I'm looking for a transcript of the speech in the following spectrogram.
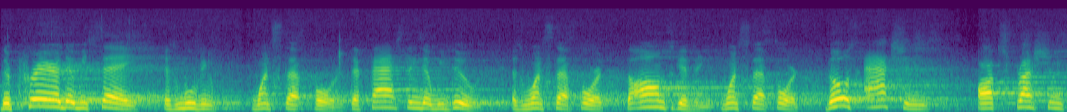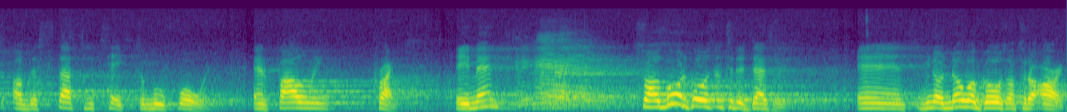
The prayer that we say is moving one step forward. The fasting that we do is one step forward. The almsgiving, one step forward. Those actions are expressions of the steps we take to move forward and following Christ. Amen? Amen. So our Lord goes into the desert, and you know Noah goes onto the ark,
